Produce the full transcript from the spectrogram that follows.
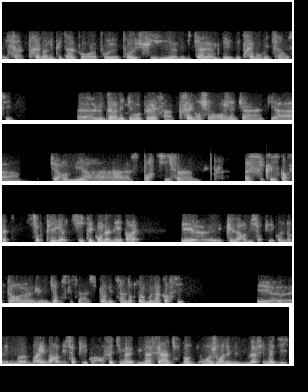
C'est un très bon hôpital pour, le suivi médical avec des, très bons médecins aussi. le dernier qui m'a opéré, c'est un très grand chirurgien qui a, remis un, sportif, un, cycliste en fait, sur pied, qui était condamné, il paraît. Et, euh, puis il l'a remis sur pied. Le docteur, euh, je vais le dire parce que c'est un super médecin, le docteur Bonacorsi. Et, euh, moi, il m'a remis sur pied. En fait, il m'a fait un truc en, juin 2019. Il m'a dit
